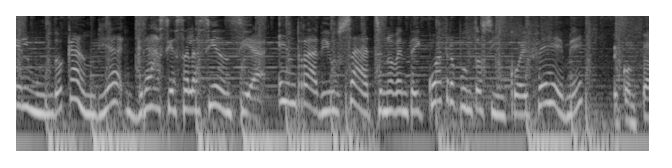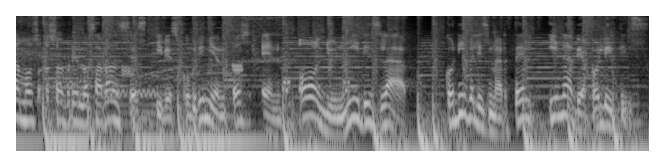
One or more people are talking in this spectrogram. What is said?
El mundo cambia gracias a la ciencia. En Radio USAT 94.5 FM te contamos sobre los avances y descubrimientos en All You Need Is Lab con Ibelis Martel y Nadia Politis.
